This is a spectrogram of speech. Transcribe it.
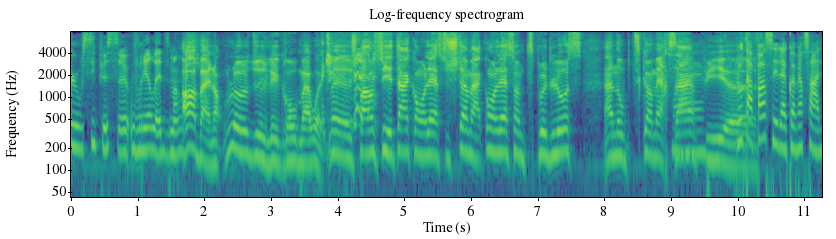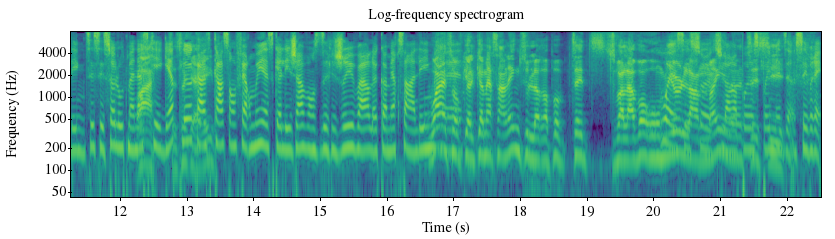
eux aussi puissent euh, ouvrir le dimanche. Ah ben non, là, du- les gros, ben ouais. Mais je pense qu'il est temps qu'on laisse, justement, qu'on laisse un petit peu de lousse à nos petits commerçants. Ouais. Puis, euh, L'autre affaire, c'est le commerce en ligne. Tu sais, C'est ça l'autre menace Ouais, qui est guette. c'est ça là. qui Quand, arrive. quand ils sont fermés, est-ce que les gens vont se diriger vers le commerce en ligne? Ouais, Euh, sauf que le commerce en ligne, tu l'auras pas, tu sais, tu tu vas l'avoir au ouais, mieux c'est le lendemain. Ça, tu l'auras là, pas, tu sais, c'est pas si- immédiat. C'est vrai.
